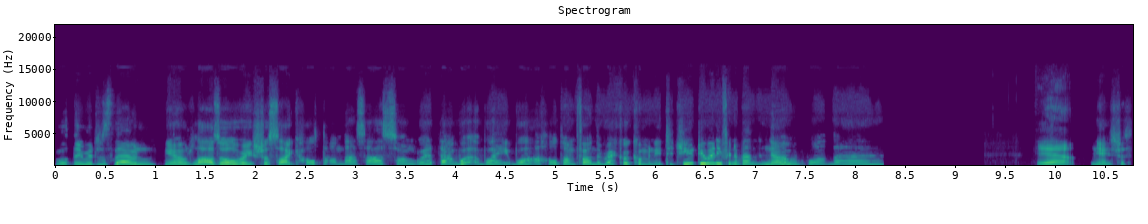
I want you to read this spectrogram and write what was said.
Well, they were just there, and you know, Lars Ulrich just like, hold on, that's our song. Where'd that? Wait, what? Hold on, phone the record company. Did you do anything about? No, what? The? Yeah, Yeah, it's just.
